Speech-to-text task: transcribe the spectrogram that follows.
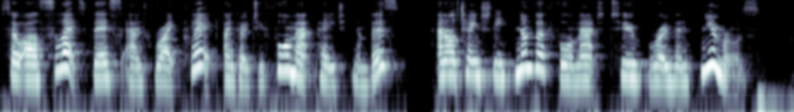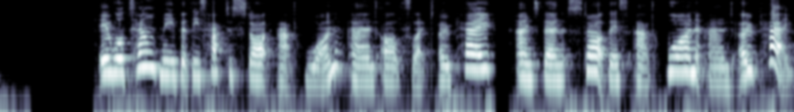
so I'll select this and right click and go to Format Page Numbers and I'll change the number format to Roman numerals. It will tell me that these have to start at 1 and I'll select OK and then start this at 1 and OK.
